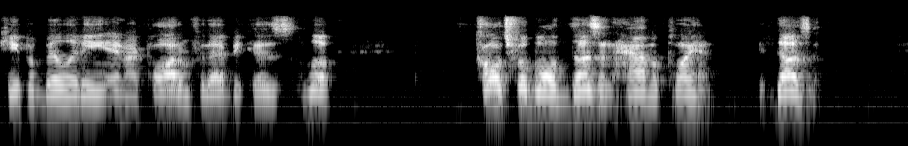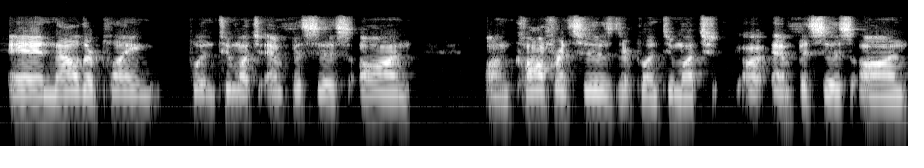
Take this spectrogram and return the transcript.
capability. And I applaud them for that because, look, college football doesn't have a plan. It doesn't. And now they're playing, putting too much emphasis on on conferences. They're putting too much uh, emphasis on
